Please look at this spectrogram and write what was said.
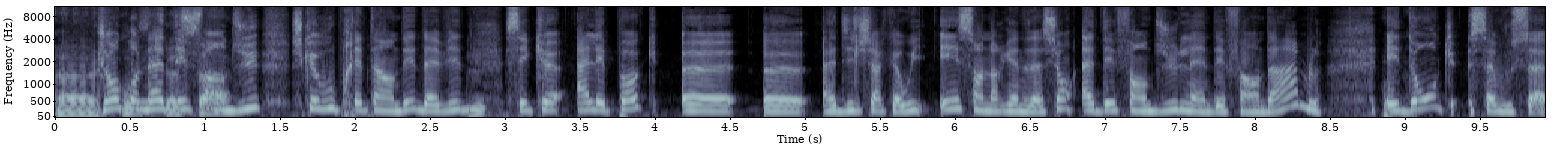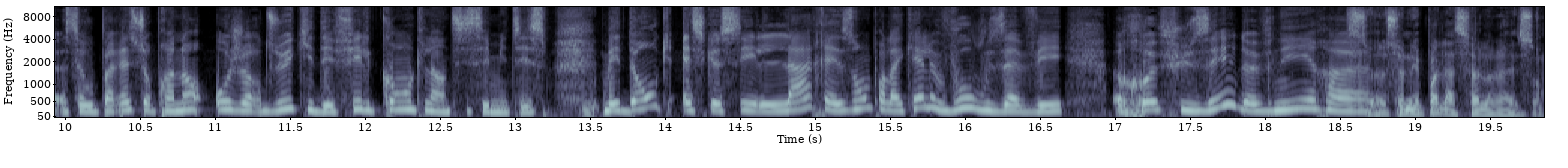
euh, donc on a défendu ça... ce que vous prétendez, David, mm. c'est que à l'époque, euh, euh, Adil Sharkawi et son organisation a défendu l'indéfendable, et donc ça vous ça, ça vous paraît surprenant aujourd'hui qu'il défile contre l'antisémitisme. Mm. Mais donc, est-ce que c'est la raison pour laquelle vous vous avez refusé de venir euh, Ce, ce n'est pas la seule raison.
